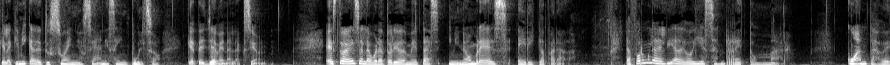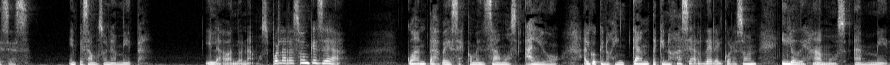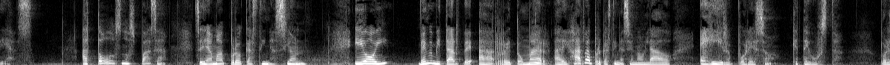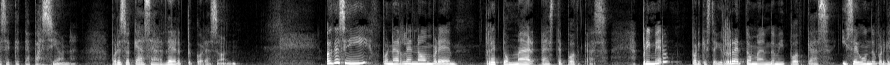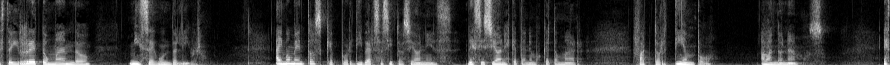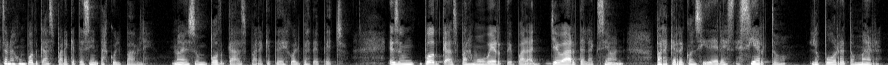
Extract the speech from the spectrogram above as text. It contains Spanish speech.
que la química de tus sueños sean ese impulso que te lleven a la acción. Esto es el Laboratorio de Metas y mi nombre es Erika Parada. La fórmula del día de hoy es retomar. ¿Cuántas veces empezamos una meta y la abandonamos? Por la razón que sea. ¿Cuántas veces comenzamos algo, algo que nos encanta, que nos hace arder el corazón y lo dejamos a medias? A todos nos pasa. Se llama procrastinación. Y hoy vengo a invitarte a retomar, a dejar la procrastinación a un lado e ir por eso que te gusta, por eso que te apasiona, por eso que hace arder tu corazón. Hoy decidí ponerle nombre retomar a este podcast. Primero, porque estoy retomando mi podcast y segundo, porque estoy retomando mi segundo libro. Hay momentos que por diversas situaciones, decisiones que tenemos que tomar, factor tiempo, abandonamos. Esto no es un podcast para que te sientas culpable, no es un podcast para que te des golpes de pecho. Es un podcast para moverte, para llevarte a la acción, para que reconsideres, es cierto, lo puedo retomar.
